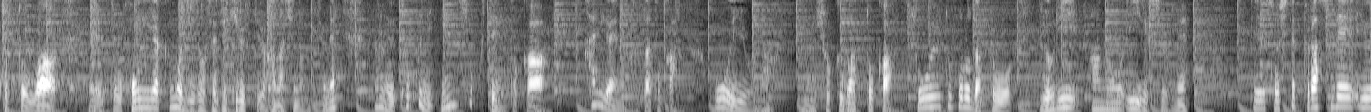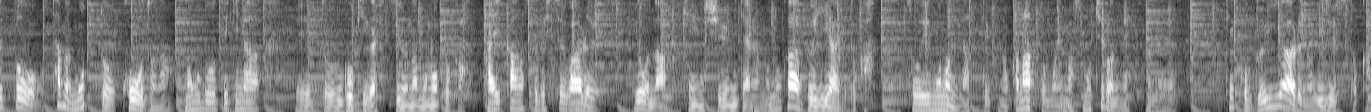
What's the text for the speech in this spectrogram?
ことは、えー、と翻訳も自動でできるっていう話なんですよね。なので特に飲食店とか海外の方とか多いような、うん、職場とかそういうところだとよりあのいいですよね。でそしてプラスで言うと多分もっと高度な能動的な、えーと、動きが必要なものとか体感する必要があるような研修みたいなものが VR とかそういうものになっていくのかなと思いますもちろんねあの結構 VR の技術とか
